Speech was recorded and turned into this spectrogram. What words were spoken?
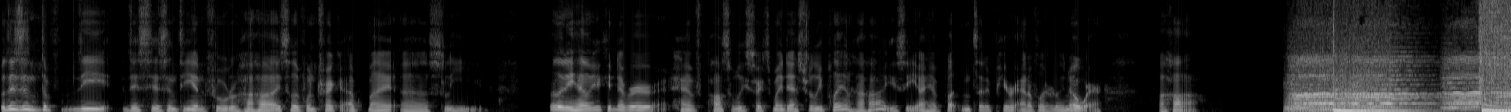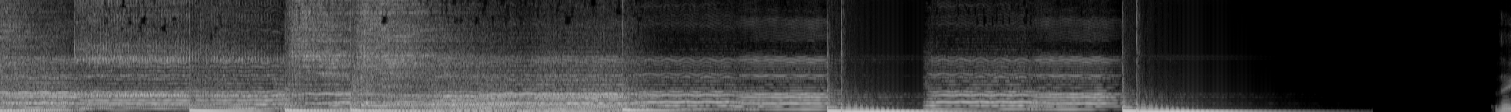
But this isn't the the this isn't the end, fool. Haha, I still have one trick up my uh, sleeve. Well, anyhow, you could never have possibly selected my dastardly plan. Haha, you see, I have buttons that appear out of literally nowhere. Haha.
